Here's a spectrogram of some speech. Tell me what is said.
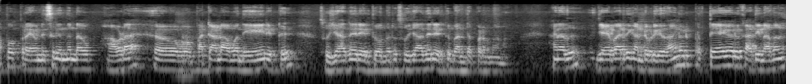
അപ്പോൾ പ്രേമനസർ എന്തുണ്ടാവും? അവിടെ പറ്റാണ്ടാവുമ്പോൾ നേരിട്ട് സുജാതയുടെ അടുത്ത് വന്നിട്ട് സുജാതയുടെ അടുത്ത് ബന്ധപ്പെടുന്നതാണ് അങ്ങനെ അത് ജയഭാരതി കണ്ടുപിടിക്കുന്നത്. അങ്ങനെ ഒരു പ്രത്യേക ഒരു കഥയാണ്. അതാണ്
